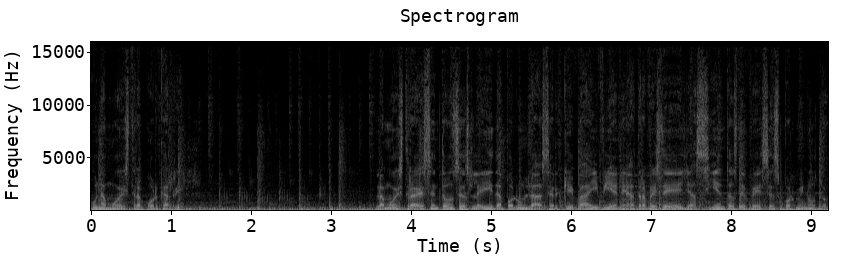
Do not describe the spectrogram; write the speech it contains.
una muestra por carril. La muestra es entonces leída por un láser que va y viene a través de ella cientos de veces por minuto.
